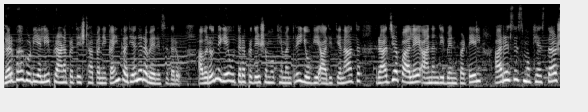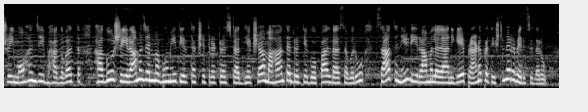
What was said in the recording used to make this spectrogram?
ಗರ್ಭಗುಡಿಯಲ್ಲಿ ಪ್ರಾಣ ಪ್ರತಿಷ್ಠಾಪನೆ ಕೈಂಕರ್ಯ ನೆರವೇರಿಸಿದರು. ಅವರೊಂದಿಗೆ ಉತ್ತರ ಪ್ರದೇಶ ಮುಖ್ಯಮಂತ್ರಿ ಯೋಗಿ ಆದಿತ್ಯನಾಥ್, ರಾಜ್ಯಪಾಲೆ ಆನಂದಿಬೆನ್ ಪಟೇಲ್, ಆರ್ಎಸ್ಎಸ್ ಮುಖ್ಯಸ್ಥ ಶ್ರೀ ಮೋಹನ್ಜಿ ಭಾಗವತ್ ಹಾಗೂ ಶ್ರೀರಾಮ ಜನ್ಮಭೂಮಿ ತೀರ್ಥಕ್ಷೇತ್ರ ಟ್ರಸ್ಟ್ ಅಧ್ಯಕ್ಷ ಮಹಾಂತ ನೃತ್ಯ ಗೋಪಾಲ್ ದಾಸ್ ಅವರು ಸಾಥ್ ನೀಡಿ ರಾಮಲಲಾನಿಗೆ ಪ್ರಾಣ ಪ್ರತಿಷ್ಠೆ ನೆರವೇರಿಸಿದರು.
